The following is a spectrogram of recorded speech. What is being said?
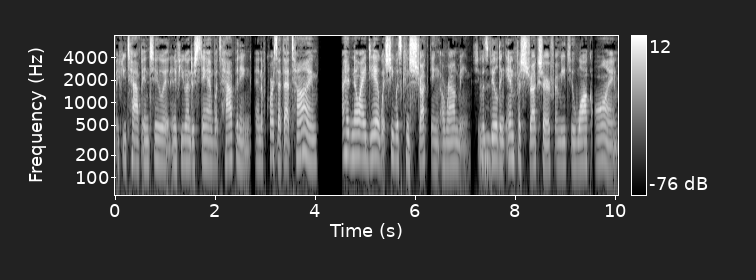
if you tap into it and if you understand what's happening. And of course, at that time, I had no idea what she was constructing around me. She was mm-hmm. building infrastructure for me to walk on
